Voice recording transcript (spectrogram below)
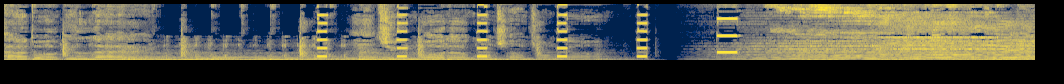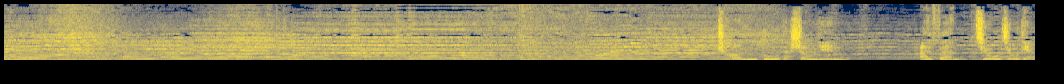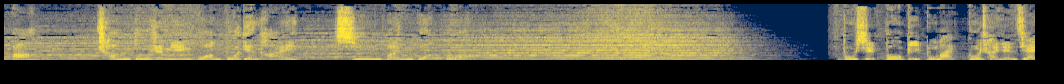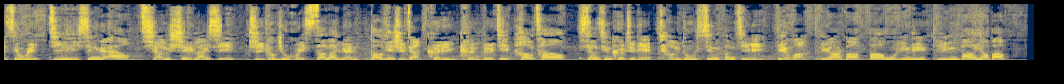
太多依赖，寂寞的广场中央。成都的声音，FM 九九点八，成都人民广播电台新闻广播。不是不比不卖，国产人气 SUV 吉利星越 L 强势来袭，至高优惠三万元，到店试驾可领肯德基套餐哦。详情可致电成都新风吉利，电话零二八八五零零零八幺八。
